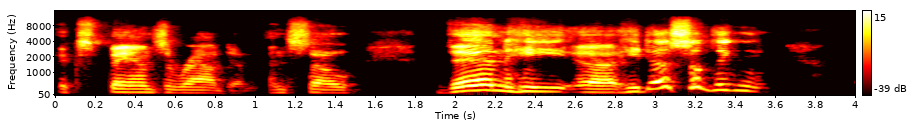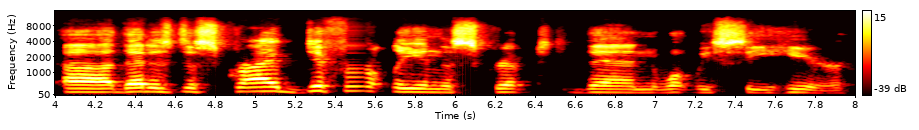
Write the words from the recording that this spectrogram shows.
expands around him. And so then he uh, he does something uh, that is described differently in the script than what we see here.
